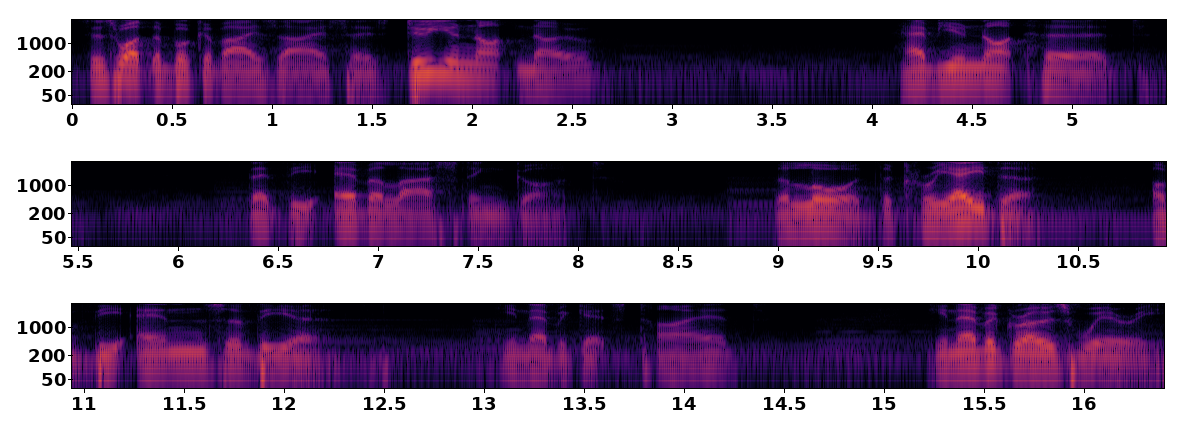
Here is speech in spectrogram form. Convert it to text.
This is what the book of Isaiah says Do you not know? Have you not heard that the everlasting God, the Lord, the creator of the ends of the earth. He never gets tired, he never grows weary,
